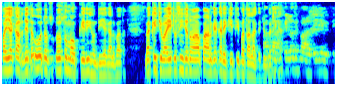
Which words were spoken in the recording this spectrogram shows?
ਪਾਈਆ ਘਟ ਜੇ ਤੇ ਉਹ ਦੋਸ- ਦੋਸਤੋ ਮੌਕੇ ਦੀ ਹੁੰਦੀ ਹੈ ਗੱਲਬਾਤ। ਬਾਕੀ ਚਵਾਈ ਤੁਸੀਂ ਜਦੋਂ ਆਪ ਆਣ ਕੇ ਘਰੇ ਕੀਤੀ ਪਤਾ ਲੱਗ ਜੂਗਾ ਠੀਕ ਆ? ਕਿਲੋ ਦੀ ਬਾਲਟੀ ਜੇ ਵਿੱਚ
